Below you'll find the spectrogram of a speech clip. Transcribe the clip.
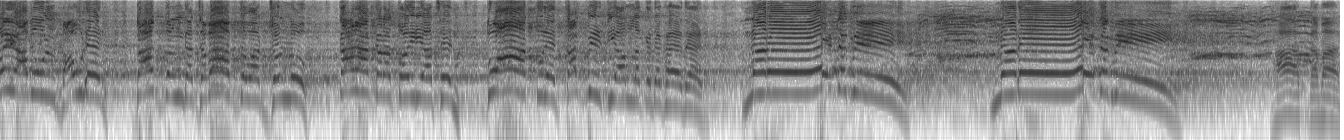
ওই আবুল বাউলের দাঁত ভাঙ্গা জবাব দেওয়ার জন্য কারা কারা তৈরি আছেন, দোয়া তুলে তাকবির দিয়ে আল্লাহকে দেখায় দেন। নারে তাকবীর নারে তাকবীর হাত নামান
